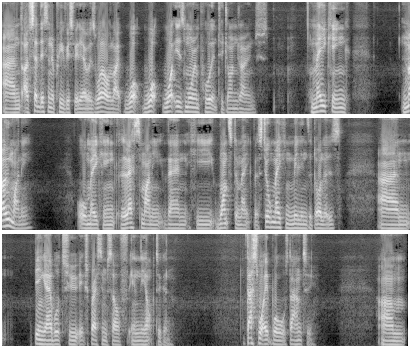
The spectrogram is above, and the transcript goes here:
And I've said this in a previous video as well. Like, what what what is more important to Jon Jones? Making no money or making less money than he wants to make, but still making millions of dollars and being able to express himself in the octagon. That's what it boils down to. Um,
